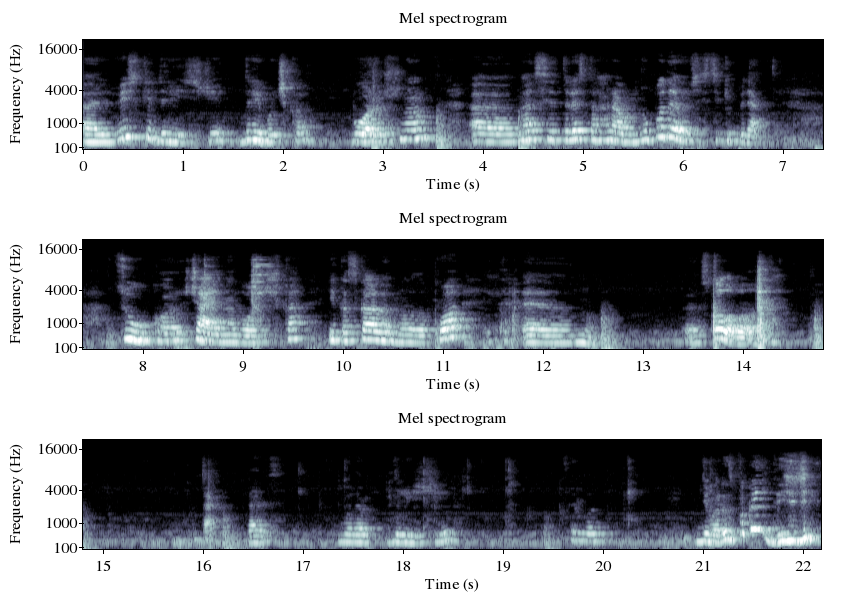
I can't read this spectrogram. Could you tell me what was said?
е, львівські дріжджі, дрібочка, борошно, е, у нас є 300 грам, ну подивимося, скільки піде. Цукор, чайна ложечка і казкове молоко, е, ну, е, столова ложка. Так, зараз будемо дріжджі. Діма, розпакуй дріжджі.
